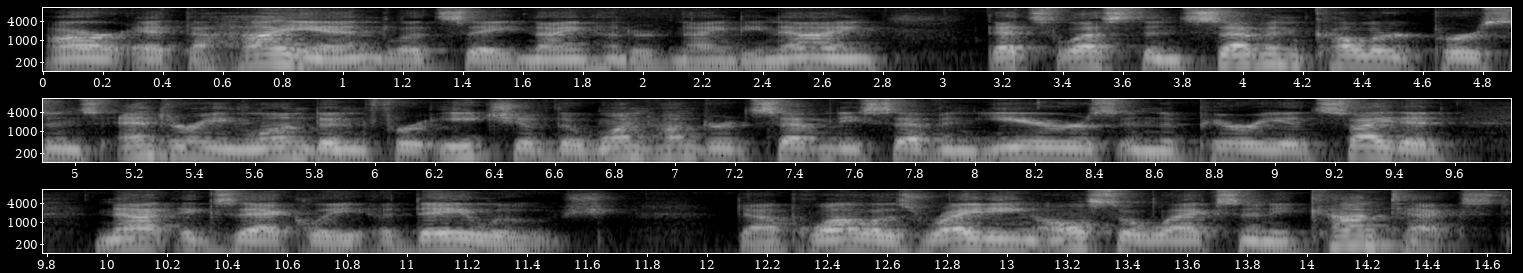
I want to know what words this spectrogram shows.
are at the high end, let's say 999, that's less than seven colored persons entering London for each of the 177 years in the period cited, not exactly a deluge. Dabhoiwala's writing also lacks any context.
